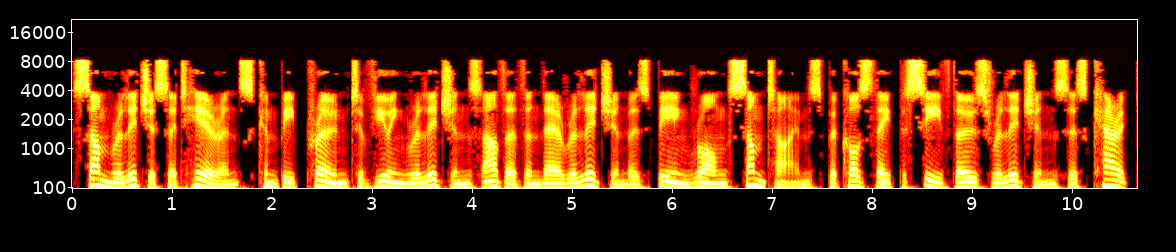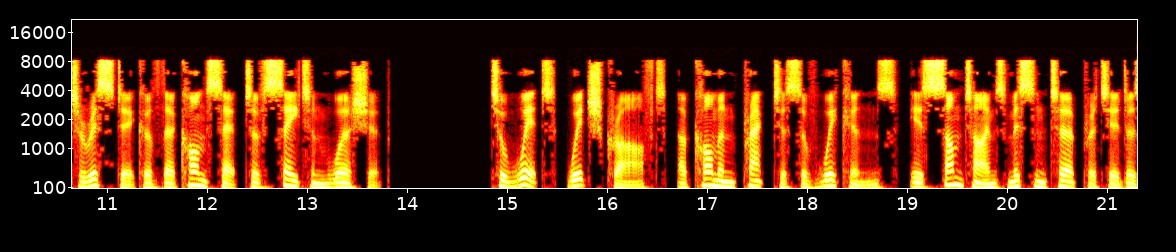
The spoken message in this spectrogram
Some religious adherents can be prone to viewing religions other than their religion as being wrong sometimes because they perceive those religions as characteristic of their concept of Satan worship. To wit, witchcraft, a common practice of Wiccans, is sometimes misinterpreted as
